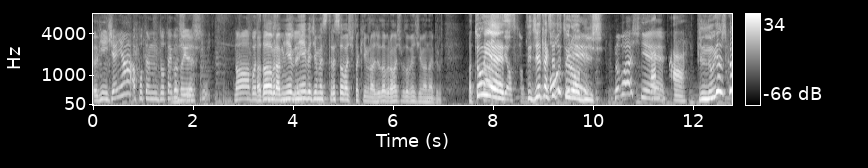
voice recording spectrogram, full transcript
więzienia, a potem do tego, do Myślisz? jest... No, bo jest A dobra, jest mnie, bliżej. mnie będziemy stresować w takim razie. Dobra, chodźmy do więzienia najpierw. A tu Tak, jest! wiosną. Ty Jetlag, co O ty tu ty! robisz? No właśnie! A, Pilnujesz go?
